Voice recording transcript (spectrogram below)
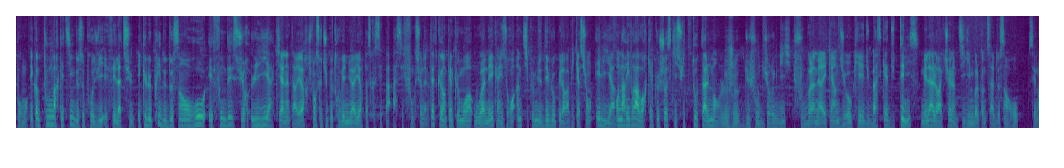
pour moi. Et comme tout le marketing de ce produit est fait là-dessus, et que le prix de 200 euros est fondé sur l'IA qui est à l'intérieur, je pense que tu peux trouver mieux ailleurs parce que c'est pas assez fonctionnel. Peut-être que dans quelques mois ou années, quand ils auront un petit peu mieux développé leur application et l'IA, on arrivera à avoir quelque chose qui suit totalement le jeu du foot, du rugby, du football américain, du hockey, du basket, du tennis. Mais là, à l'heure actuelle, un petit gimbal comme ça à 200 euros, c'est non.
